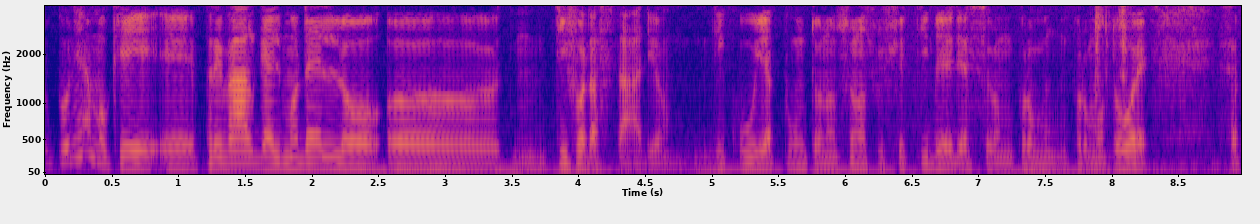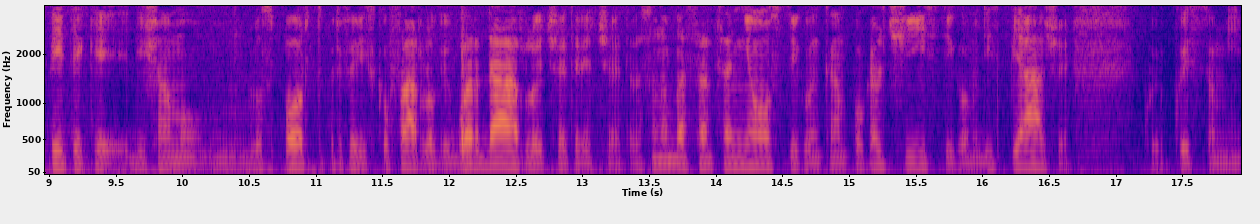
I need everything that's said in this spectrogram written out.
Supponiamo che eh, prevalga il modello eh, tifo da stadio, di cui appunto non sono suscettibile di essere un, prom un promotore, sapete che diciamo, lo sport preferisco farlo che guardarlo, eccetera, eccetera. Sono abbastanza agnostico in campo calcistico, mi dispiace, questo mi,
